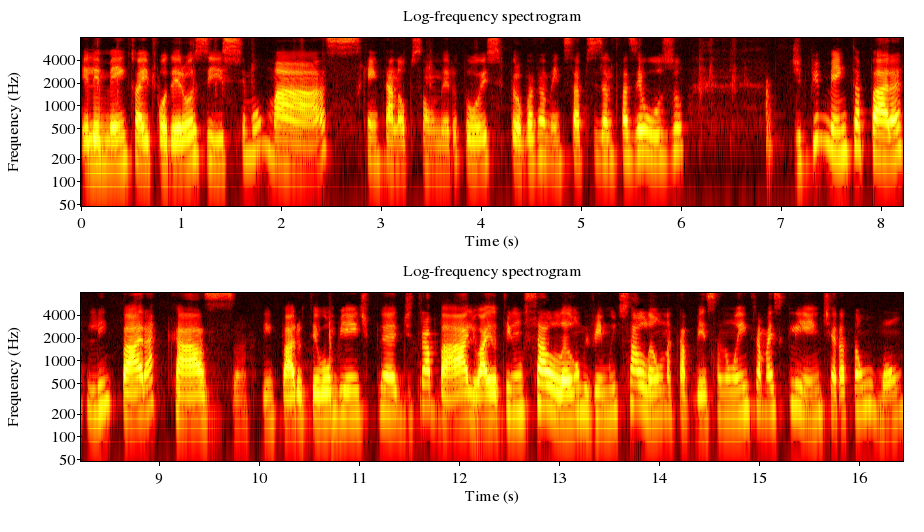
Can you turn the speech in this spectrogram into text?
elemento aí poderosíssimo, mas quem está na opção número 2 provavelmente está precisando fazer uso de pimenta para limpar a casa, limpar o teu ambiente né, de trabalho. Ah, eu tenho um salão, me vem muito salão na cabeça, não entra mais cliente, era tão bom,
